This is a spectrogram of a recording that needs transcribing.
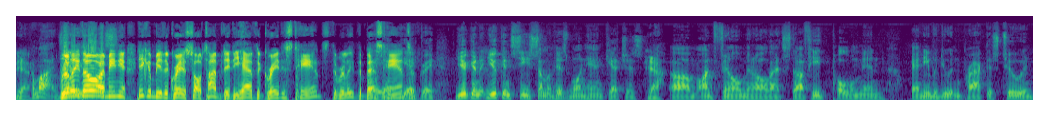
yeah. come on. Really Jerry though, I mean, he can be the greatest all time, but did he have the greatest hands? The really the best Yeah, had- hands? had of- great. You can you can see some of his one hand catches Yeah. um, on film and all that stuff. He'd pull them in, and he would do it in practice too. And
